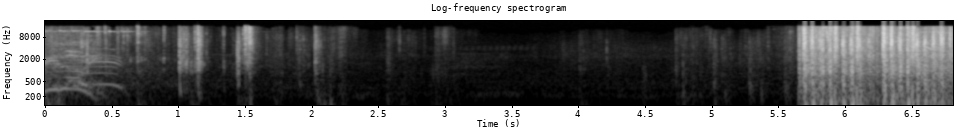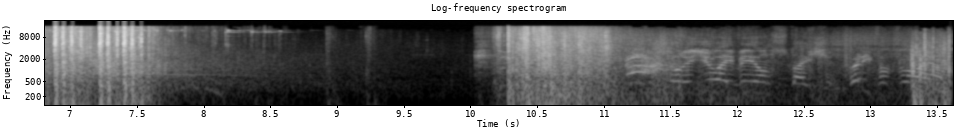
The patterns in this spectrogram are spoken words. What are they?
Reloading! Got a UAV on station. Ready for flyout.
